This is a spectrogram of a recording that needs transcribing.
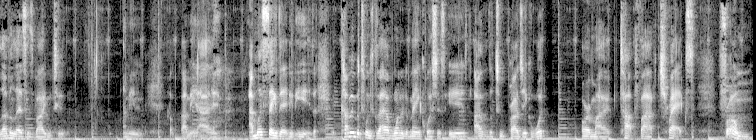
Love and Lessons Volume 2. I mean, I mean, I I must say that it is. Coming between this, because I have one of the main questions is out of the two projects, what are my top five tracks from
